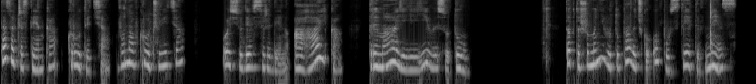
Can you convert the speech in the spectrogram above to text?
Та запчастинка крутиться, вона вкручується ось сюди всередину, а гайка тримає її висоту. Тобто, щоб мені оту паличку опустити вниз,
